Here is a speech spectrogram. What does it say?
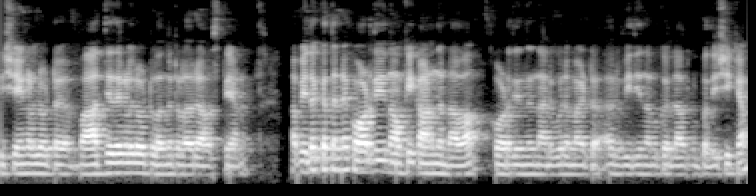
വിഷയങ്ങളിലോട്ട് ബാധ്യതകളിലോട്ട് വന്നിട്ടുള്ള ഒരു അവസ്ഥയാണ്. അപ്പൊ ഇതൊക്കെ തന്നെ കോടതി നോക്കി കാണുന്നുണ്ടാവാം. കോടതിയിൽ നിന്ന് അനുകൂലമായിട്ട് ഒരു വിധി നമുക്ക് എല്ലാവർക്കും പ്രതീക്ഷിക്കാം.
